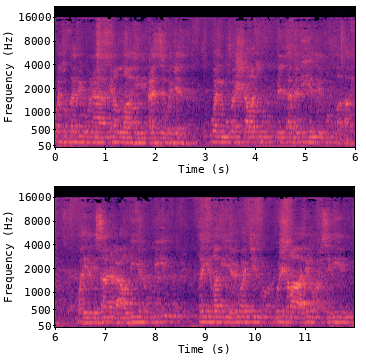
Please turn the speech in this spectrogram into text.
وتقربنا من الله عز وجل والمبشرة بالأبدية المطلقة وهي اللسان العربي الأمي غير ذي عوج بشرى للمحسنين.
